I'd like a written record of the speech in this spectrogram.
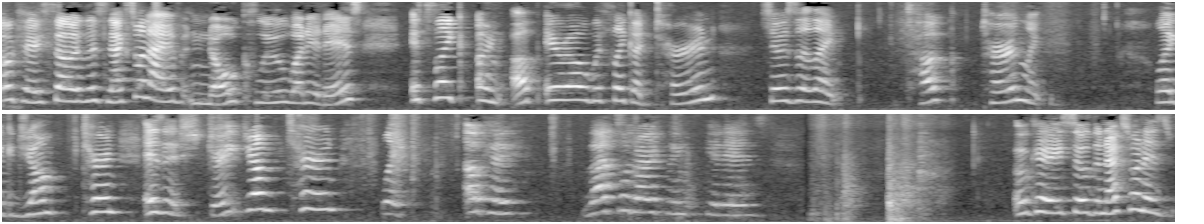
Okay, so this next one I have no clue what it is. It's like an up arrow with like a turn. So is it like tuck, turn, like like jump, turn? Is it straight jump, turn? Like Okay, that's what I think it is. Okay, so the next one is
